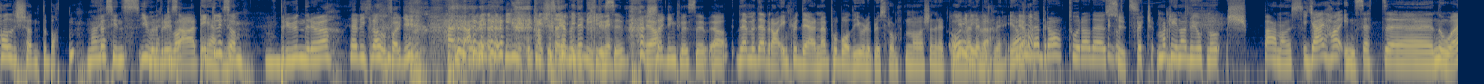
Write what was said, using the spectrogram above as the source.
har aldri skjønt debatten. Nei. Jeg syns julebrus er er ikke Enig. Brun, rød. Jeg liker alle farger. Er lite kritiske, Hashtag men det liker vi. inclusive. Hashtag inclusive. Ja. Det, men det er bra. Inkluderende på både julebrusfronten og generelt i livet. Det liker vi. Ja, Ja. men det er bra, Tora. Det er, Det er godt. supert. Martine, har du gjort noe spennende? Jeg har innsett uh, noe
